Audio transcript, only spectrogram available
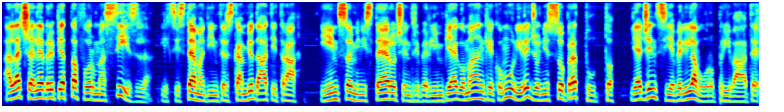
alla celebre piattaforma SISL, il sistema di interscambio dati tra IMSS, Ministero, centri per l'impiego, ma anche comuni, regioni e soprattutto le agenzie per il lavoro private.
